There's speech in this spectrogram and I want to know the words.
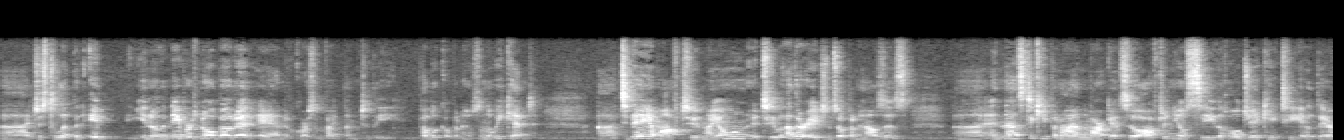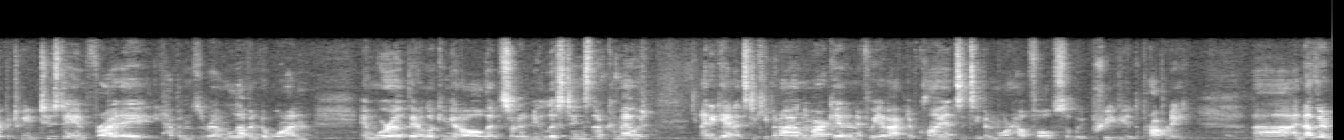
uh, just to let the, you know, the neighbors know about it and of course invite them to the public open house on the weekend. Uh, today I'm off to my own, to other agents open houses uh, and that's to keep an eye on the market. So often you'll see the whole JKT out there between Tuesday and Friday, it happens around 11 to 1 and we're out there looking at all the sort of new listings that have come out. And again, it's to keep an eye on the market and if we have active clients, it's even more helpful, so we previewed the property. Uh, another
